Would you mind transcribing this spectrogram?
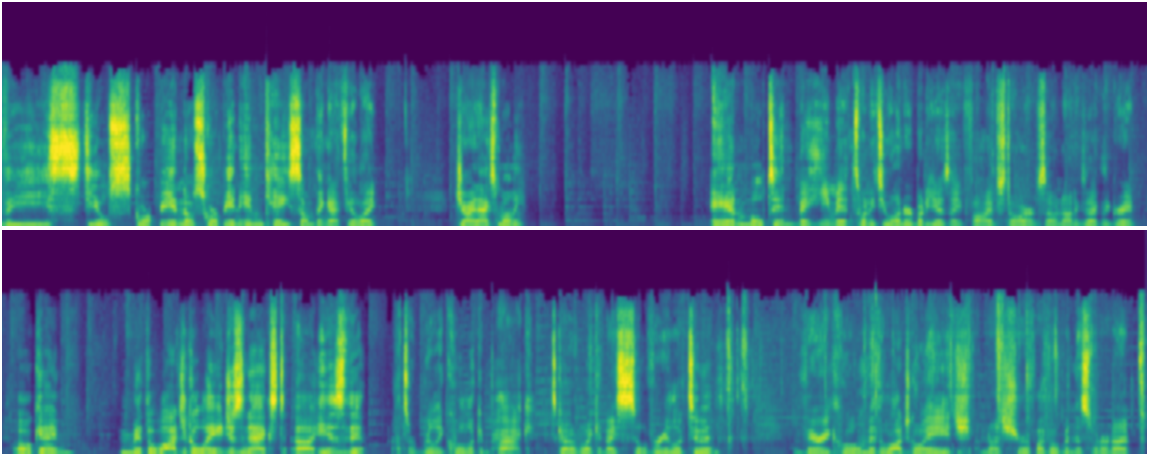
The Steel Scorpion, no, Scorpion MK something, I feel like. Giant Axe Mummy. And Molten Behemoth, 2200, but he is a five star, so not exactly great. Okay, Mythological Age is next. Uh, is the that's a really cool looking pack. It's got a, like a nice silvery look to it. Very cool. Mythological Age. I'm not sure if I've opened this one or not.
